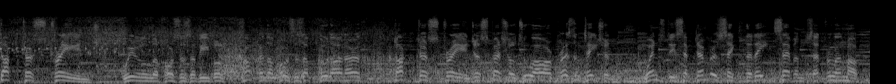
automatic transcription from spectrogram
Doctor Strange. Will the forces of evil conquer the forces of good on earth? Doctor Strange, a special two-hour presentation, Wednesday, September 6th at 8, 7 Central and Mountain.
